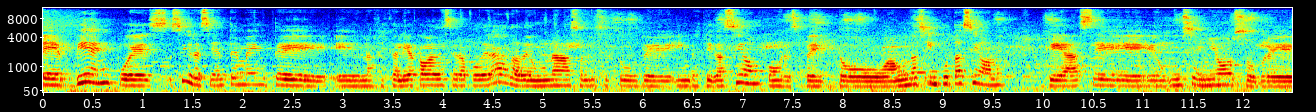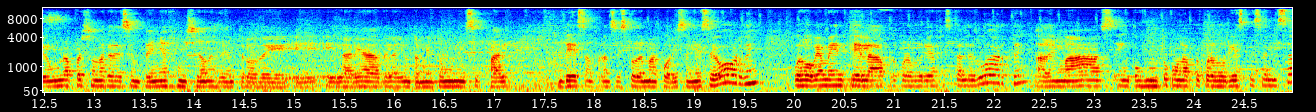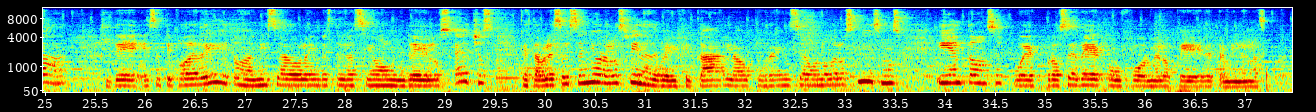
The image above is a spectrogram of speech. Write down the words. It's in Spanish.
Eh, bien, pues sí, recientemente eh, la Fiscalía acaba de ser apoderada de una solicitud de investigación con respecto a unas imputaciones que hace un señor sobre una persona que desempeña funciones dentro del de, área del Ayuntamiento Municipal de San Francisco de Macorís. En ese orden, pues obviamente la Procuraduría Fiscal de Duarte, además en conjunto con la Procuraduría Especializada de ese tipo de delitos, ha iniciado la investigación de los hechos que establece el señor a los fines de verificar la ocurrencia o no de los mismos y entonces pues proceder conforme a lo que determinen las pruebas.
